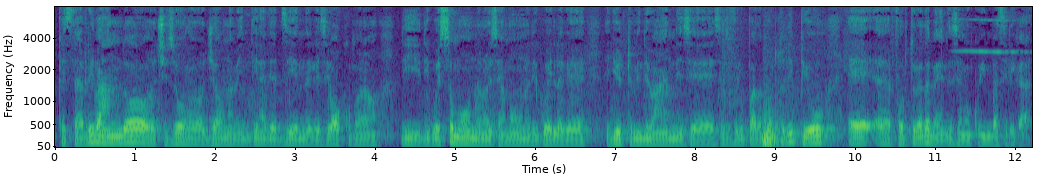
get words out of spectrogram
che sta arrivando, ci sono già una ventina di aziende che si occupano di, di questo mondo, noi siamo una di quelle che negli ultimi due anni si è, si è sviluppata molto di più e eh, fortunatamente siamo qui in Basilicata.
